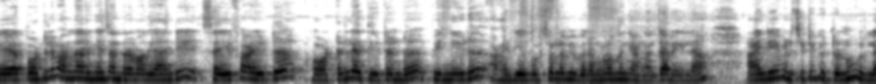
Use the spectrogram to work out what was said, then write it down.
എയർപോർട്ടിൽ വന്നിറങ്ങിയ ചന്ദ്രമതി ആന്റി സേഫായിട്ട് ഹോട്ടലിൽ എത്തിയിട്ടുണ്ട്. പിന്നീട് ആന്റിയെക്കുറിച്ചുള്ള വിവരങ്ങളൊന്നും ഞങ്ങൾക്കറിയില്ല. ആന്റിയെ വിളിച്ചിട്ട് കിട്ടണമില്ല.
